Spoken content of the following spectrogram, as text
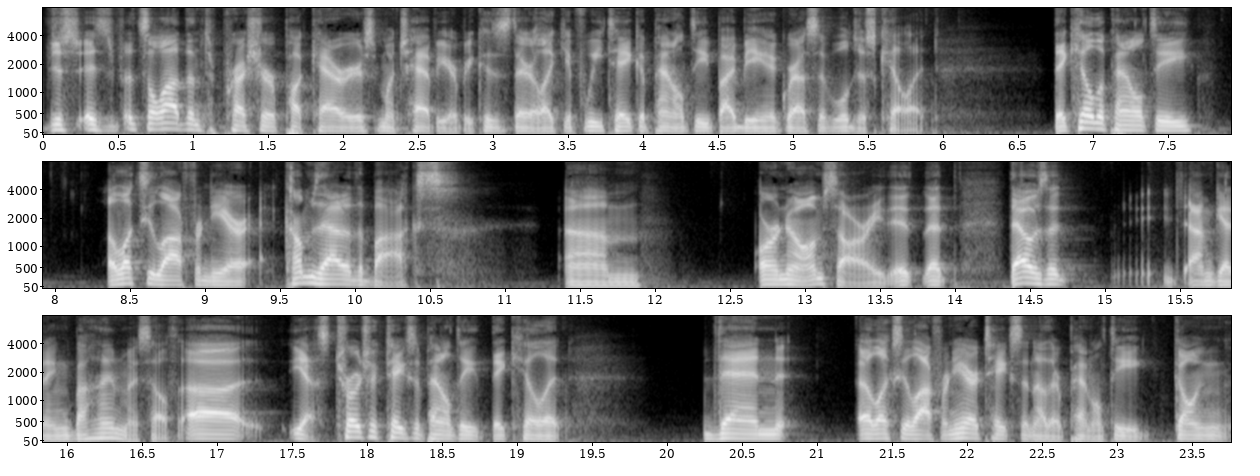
just it's, it's allowed them to pressure puck carriers much heavier because they're like, if we take a penalty by being aggressive, we'll just kill it. They kill the penalty. Alexi Lafreniere comes out of the box. Um, or no, I'm sorry. It, that that was a. I'm getting behind myself. Uh, yes, Trocheck takes a penalty. They kill it. Then Alexi Lafreniere takes another penalty, going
